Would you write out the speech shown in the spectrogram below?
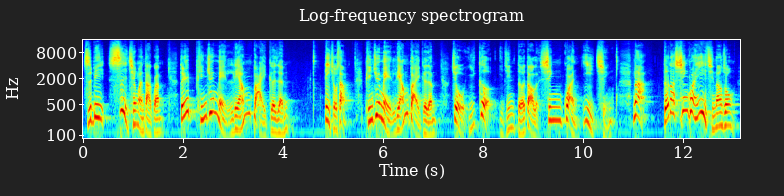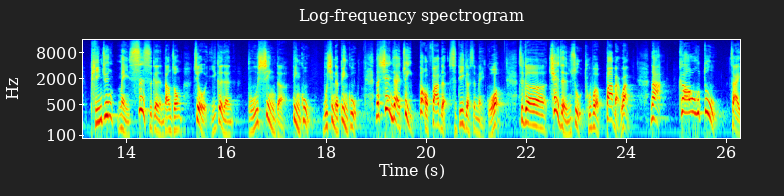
直逼四千万大关，等于平均每两百个人，地球上平均每两百个人就一个已经得到了新冠疫情。那得到新冠疫情当中，平均每四十个人当中就有一个人不幸的病故。不幸的病故。那现在最爆发的是第一个是美国，这个确诊人数突破八百万。那高度在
